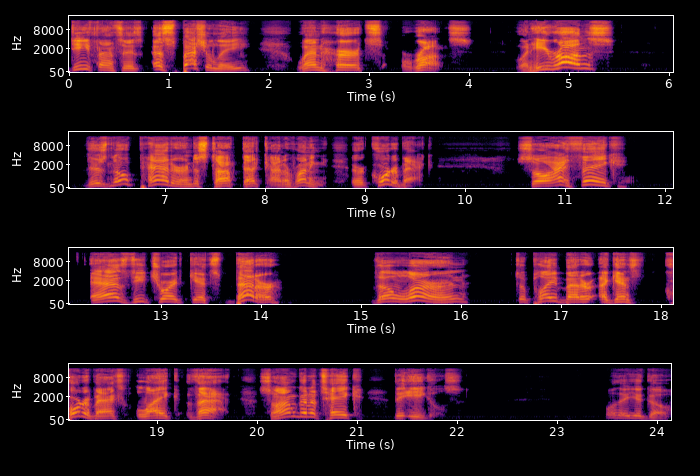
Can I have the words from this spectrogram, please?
defenses, especially when Hurts runs. When he runs, there's no pattern to stop that kind of running or quarterback. So I think as Detroit gets better, they'll learn to play better against quarterbacks like that. So I'm going to take the Eagles. Well, there you go,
